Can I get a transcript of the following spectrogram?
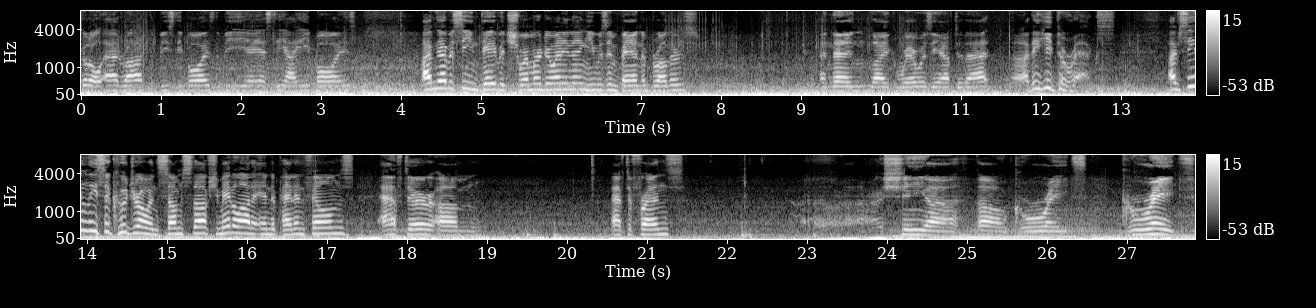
Good old Ad Rock, the Beastie Boys, the B E A S T I E boys. I've never seen David Schwimmer do anything. He was in Band of Brothers. And then, like, where was he after that? Uh, I think he directs. I've seen Lisa Kudrow in some stuff. She made a lot of independent films after um, after Friends. Uh, she, uh, oh, great, great.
